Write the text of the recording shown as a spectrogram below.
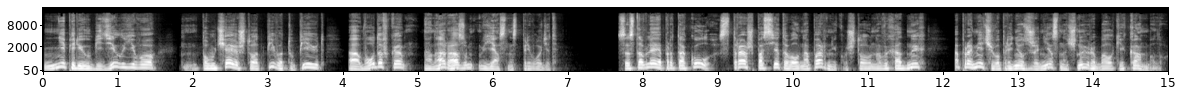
не переубедил его, Поучаю, что от пива тупеют, а водовка, она разум в ясность приводит. Составляя протокол, страж посетовал напарнику, что на выходных опрометчиво принес жене с ночной рыбалки камбалу.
